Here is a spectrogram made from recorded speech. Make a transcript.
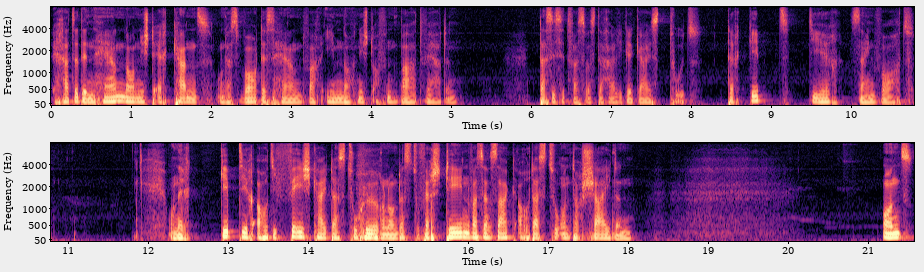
er hatte den Herrn noch nicht erkannt und das Wort des Herrn war ihm noch nicht offenbart werden. Das ist etwas, was der Heilige Geist tut. Der gibt dir sein Wort. Und er gibt dir auch die Fähigkeit, das zu hören und das zu verstehen, was er sagt, auch das zu unterscheiden. Und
